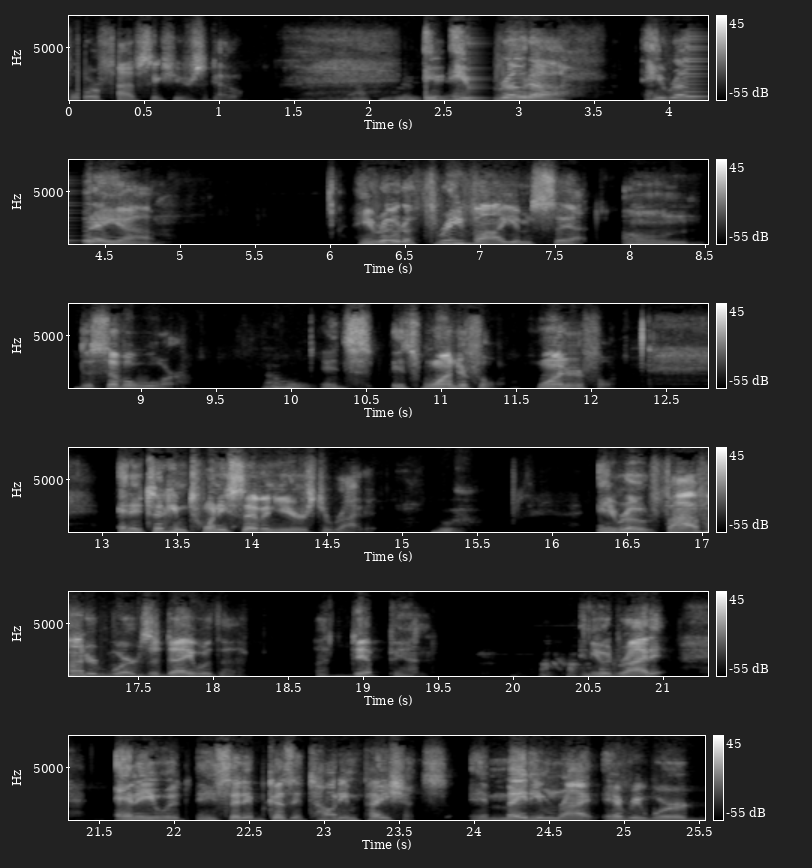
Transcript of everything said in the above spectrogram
four, five, six years ago. He, he, wrote a he wrote a uh, he wrote a three volume set on the Civil War. Oh. It's it's wonderful, wonderful. And it took him 27 years to write it. Oof. He wrote 500 words a day with a, a dip pen. and he would write it and he would he said it because it taught him patience. It made him write every word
